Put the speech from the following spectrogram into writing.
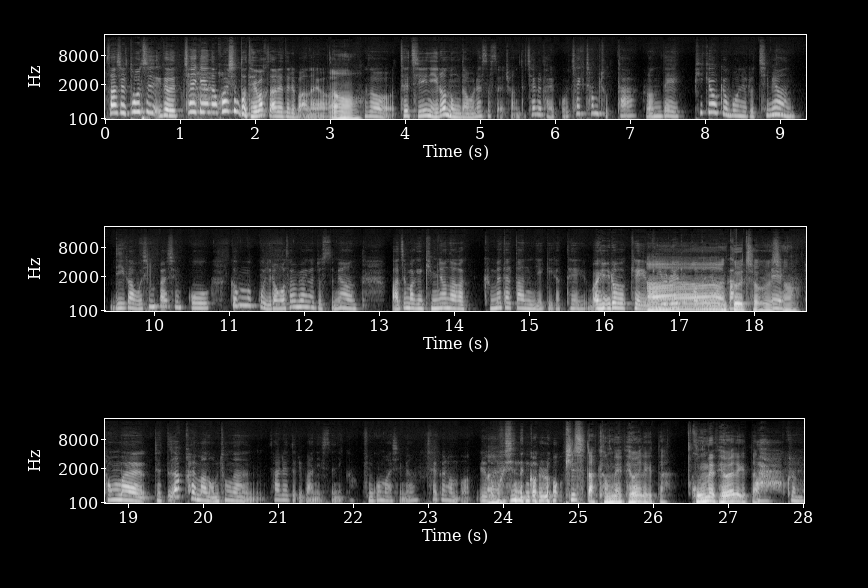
사실 토지 그 책에는 훨씬 더 대박 사례들이 많아요. 어. 그래서 제 지인이 이런 농담을 했었어요. 저한테 책을 다 읽고 책 참 좋다. 그런데 피겨 교본으로 치면 네가 뭐 신발 신고 끈 묶고 이런 거 설명해 줬으면 마지막엔 김연아가 금메달 따는 얘기 같아. 막 이렇게 비유를 해줬거든요. 그러니까 그렇죠, 그렇죠. 네, 정말 뜨악할 만한 엄청난 사례들이 많이 있으니까 궁금하시면 책을 한번 읽어보시는 걸로. 필수다. 경매 배워야 되겠다. 공매 배워야 되겠다. 아, 그럼요.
